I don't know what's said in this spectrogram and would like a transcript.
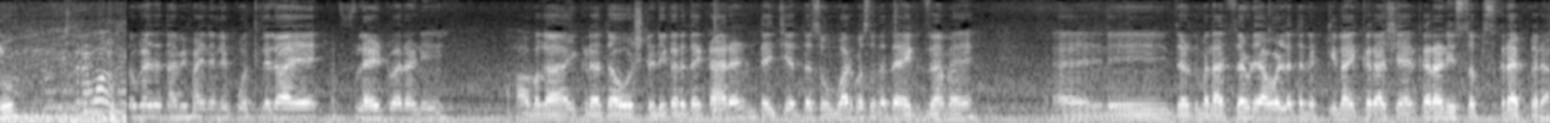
गो तो काय आता आम्ही फायनली पोचलेलो आहे फ्लॅटवर आणि हा बघा इकडे आता हो स्टडी करत आहे. कारण त्याची आता सोमवारपासून आता एक्झाम आहे. आणि जर तुम्हाला आजचा व्हिडिओ आवडला तर नक्की लाईक करा शेअर करा आणि सबस्क्राईब करा.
